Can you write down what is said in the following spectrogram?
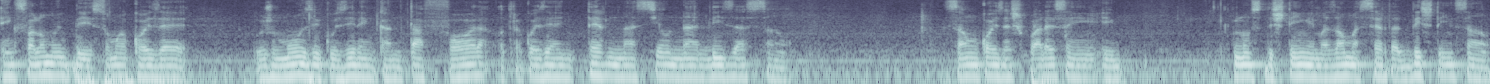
em que se falou muito disso. Uma coisa é os músicos irem cantar fora, outra coisa é a internacionalização. São coisas que parecem que não se distinguem, mas há uma certa distinção.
